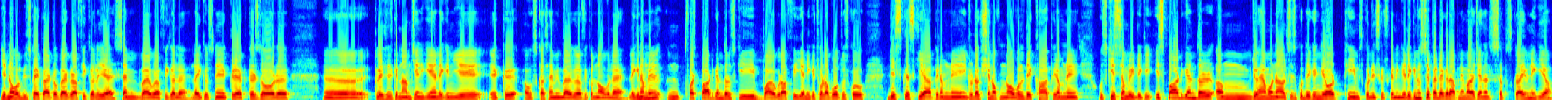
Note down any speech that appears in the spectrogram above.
ये नावल भी उसका एक ऑटोबायोग्राफिकल है सेमी बायोग्राफिकल है। लाइक उसने करेक्टर्स और प्लेसेस के नाम चेंज किए हैं, लेकिन ये एक, उसका सेमी बायोग्राफिकल नावल है। लेकिन हमने फ़र्स्ट पार्ट के अंदर उसकी बायोग्राफी यानी कि थोड़ा बहुत उसको डिस्कस किया, फिर हमने इंट्रोडक्शन ऑफ़ नावल देखा, फिर हमने उसकी समरी देखी। इस पार्ट के अंदर हम जो है वो एनालिसिस को देखेंगे और थीम्स को डिस्कस करेंगे। लेकिन उससे पहले अगर आपने हमारा चैनल सब्सक्राइब नहीं किया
